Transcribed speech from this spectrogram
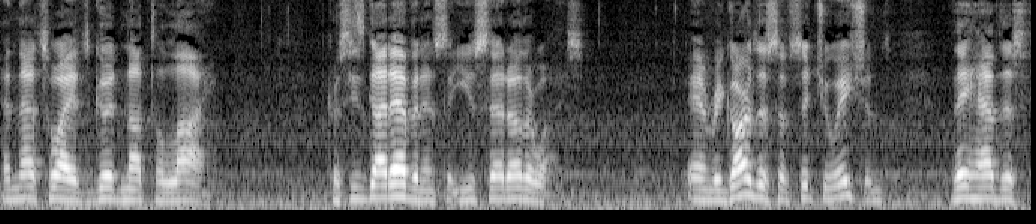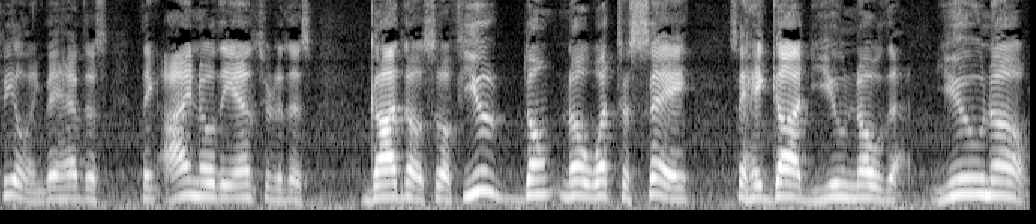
And that's why it's good not to lie because he's got evidence that you said otherwise. And regardless of situations, they have this feeling, they have this thing I know the answer to this. God knows. So if you don't know what to say, say, hey, God, you know that. You know.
